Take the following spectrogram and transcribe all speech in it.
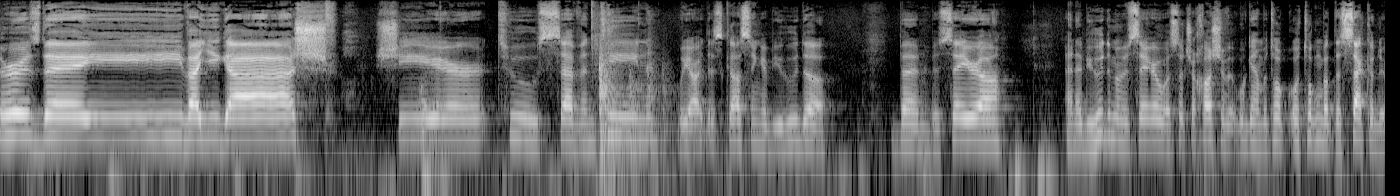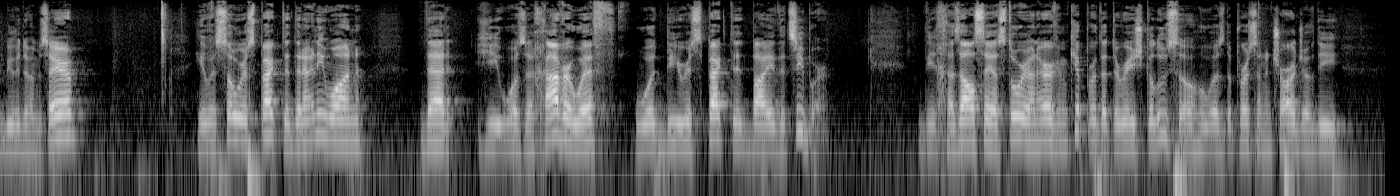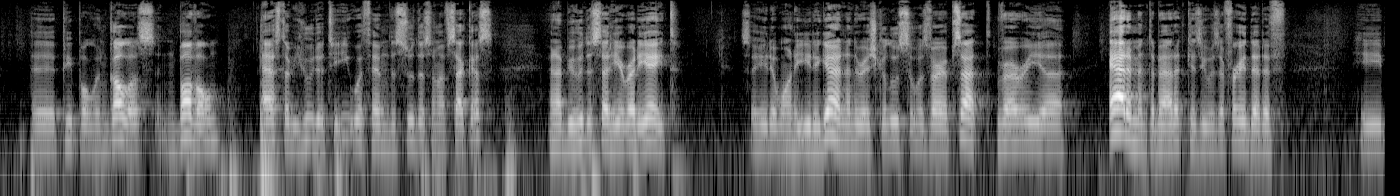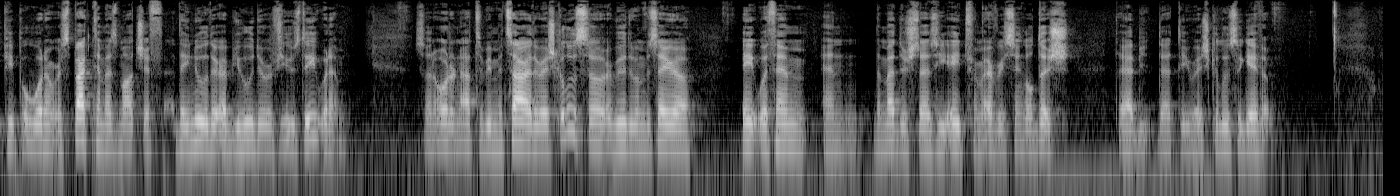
Thursday, Vayigash, Shir 217. We are discussing Rabbi Yehuda ben Beseira. And Rabbi Yehuda ben Beseira was such a chashav. Again, we're, talk, we're talking about the second Rabbi Yehuda ben Beseira. He was so respected that anyone that he was a chaver with would be respected by the tzibur. The Chazal say a story on Erev Kippur that the Reish Galusa, who was the person in charge of the uh, people in Gullus, in Bavel, asked Abu Yehuda to eat with him the Sudas and Mafsekas, and Abu Yehuda said he already ate, so he didn't want to eat again. And the Reish Galusa was very upset, very uh, adamant about it, because he was afraid that if he people wouldn't respect him as much if they knew that Abu Yehuda refused to eat with him. So in order not to be mitzvah the Reish Galusa, Abu Yehuda ben Beseira ate with him, and the Medrash says he ate from every single dish that, that the Reish Galusa gave him.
